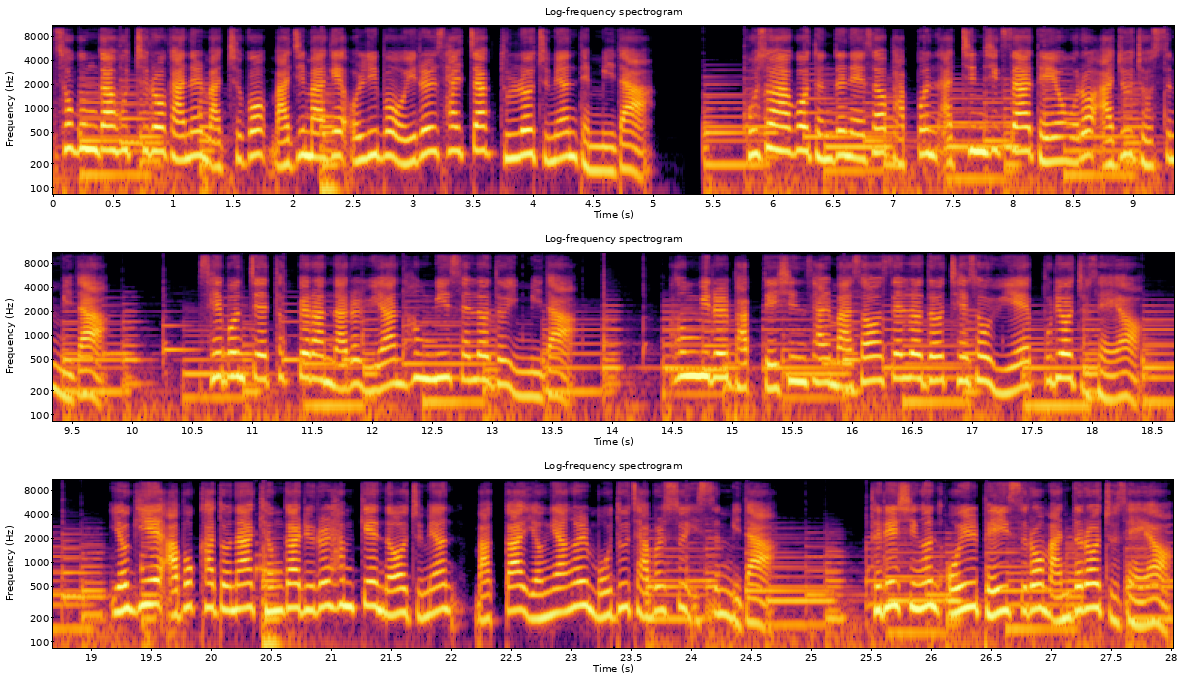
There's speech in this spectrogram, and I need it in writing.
소금과 후추로 간을 맞추고 마지막에 올리브 오일을 살짝 둘러주면 됩니다. 고소하고 든든해서 바쁜 아침 식사 대용으로 아주 좋습니다. 세 번째 특별한 날을 위한 흑미 샐러드입니다. 흑미를 밥 대신 삶아서 샐러드 채소 위에 뿌려주세요. 여기에 아보카도나 견과류를 함께 넣어주면 맛과 영양을 모두 잡을 수 있습니다. 드레싱은 오일 베이스로 만들어 주세요.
